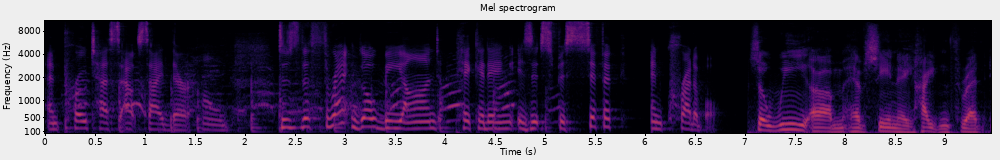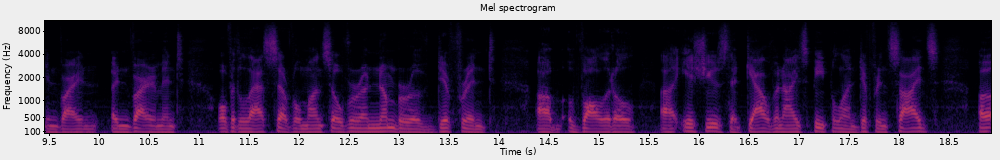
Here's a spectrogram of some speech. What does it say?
and protests outside their home. Does the threat go beyond picketing? Is it specific and credible? So we um, have seen a heightened threat envir environment over the last several months over a number of different um, volatile uh, issues that galvanize people on different sides uh,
